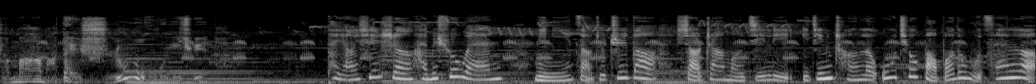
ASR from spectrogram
着妈妈带食物回去呢。太阳先生还没说完，妮妮早就知道小蚱蜢吉里已经成了乌秋宝宝的午餐了。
